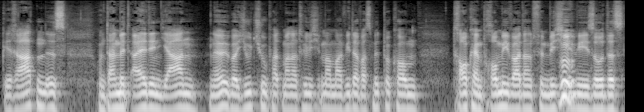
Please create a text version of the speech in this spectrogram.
geraten ist. Und dann mit all den Jahren, ne, über YouTube hat man natürlich immer mal wieder was mitbekommen. Trau kein Promi war dann für mich irgendwie so das,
